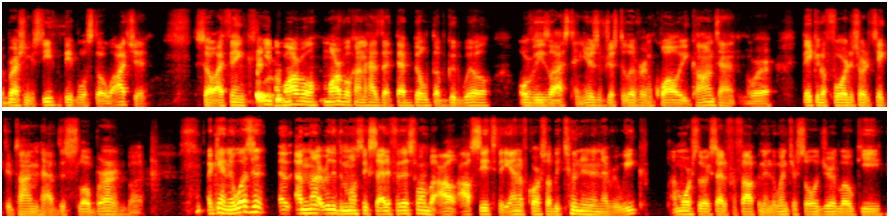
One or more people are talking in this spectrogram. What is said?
but brushing his teeth, people will still watch it. So I think you know Marvel Marvel kind of has that that built up goodwill over these last ten years of just delivering quality content, where they can afford to sort of take their time and have this slow burn. But again, it wasn't. I'm not really the most excited for this one, but I'll I'll see it to the end. Of course, I'll be tuning in every week. I'm more so excited for Falcon and the Winter Soldier, Loki,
